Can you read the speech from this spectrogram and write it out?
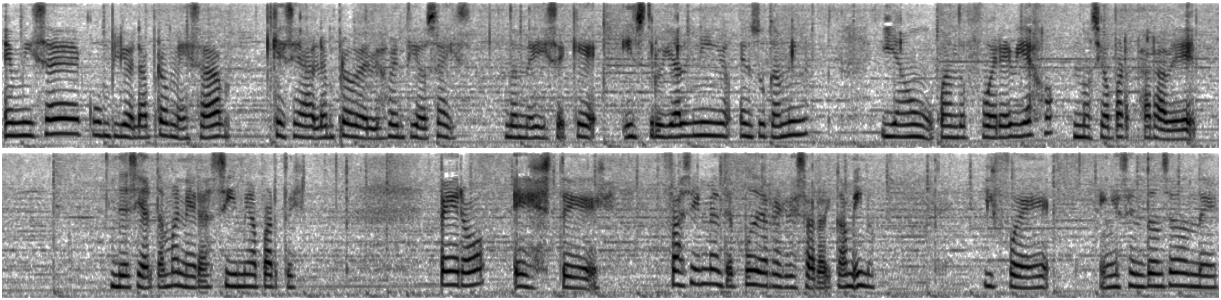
En mí se cumplió la promesa que se habla en Proverbios 22.6, donde dice que instruye al niño en su camino y aun cuando fuere viejo no se apartará de él. De cierta manera sí me aparté, pero este fácilmente pude regresar al camino y fue en ese entonces donde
